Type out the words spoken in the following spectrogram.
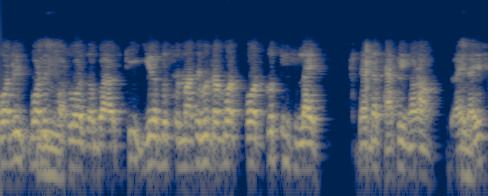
what is what is Mhm. What was about कि यो एपिसोडमा चाहिँ talk about what good things in life that is happening around right Mm. guys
